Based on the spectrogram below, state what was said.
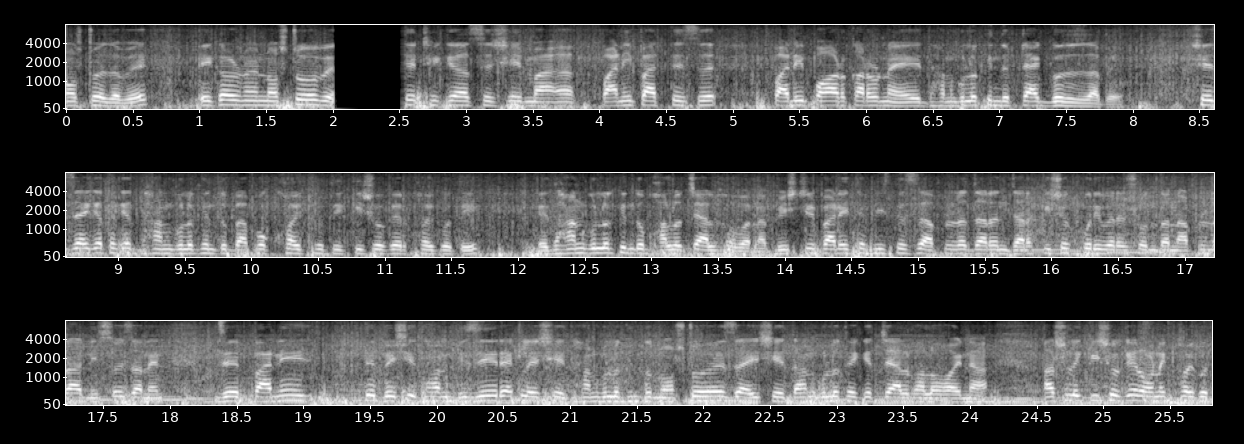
নষ্ট হয়ে যাবে। এই কারণে নষ্ট হবে। ঠিক আছে, সেই পানি পাচ্ছে পানি পাওয়ার কারণে এই ধানগুলো কিন্তু ট্যাগ গজে যাবে। সেই জায়গা থেকে ধানগুলো কিন্তু ব্যাপক ক্ষয়ক্ষতি, কৃষকের ক্ষয়ক্ষতি। এই ধানগুলো কিন্তু ভালো চাল হবে না। বৃষ্টির বাড়িতে ভিজতেছে, আপনারা জানেন, যারা কৃষক পরিবারের সন্তান, আপনারা নিশ্চয়ই জানেন যে পানিতে বেশি ধান ভিজিয়ে রাখলে সেই ধানগুলো কিন্তু নষ্ট হয়ে যায়, সেই ধানগুলো থেকে চাল ভালো হয় না। আসলে কৃষকের অনেক ক্ষয়ক্ষতি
